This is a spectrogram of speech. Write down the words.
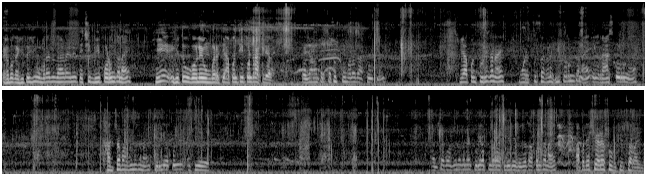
हे बघा इथं जी उंबराचं झाड आहे ना त्याची बी पडून का नाही ही इथं उगवले उंबर ती आपण ती पण राखलेलं आहे. त्याच्यानंतर तसंच तुम्हाला दाखवतो. हे आपण तुरी का नाही वरचं सगळं ही करून का नाही रास करून खालच्या बाजूने का नाही तुरी आपण खालच्या बाजूनं का नाही तुरी आपण राखलेली आहे. ह्याच्यात आपण का नाही आपल्या शेळ्या सोडतील चरायला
